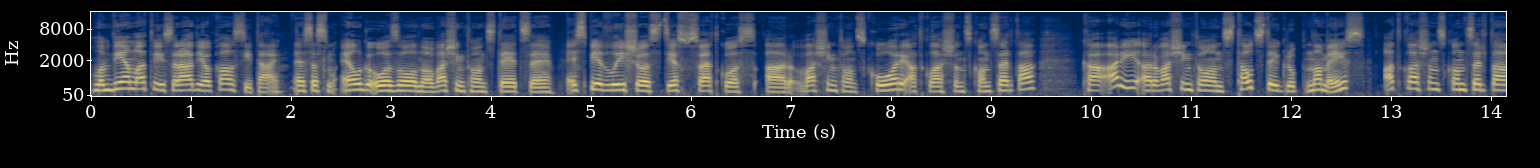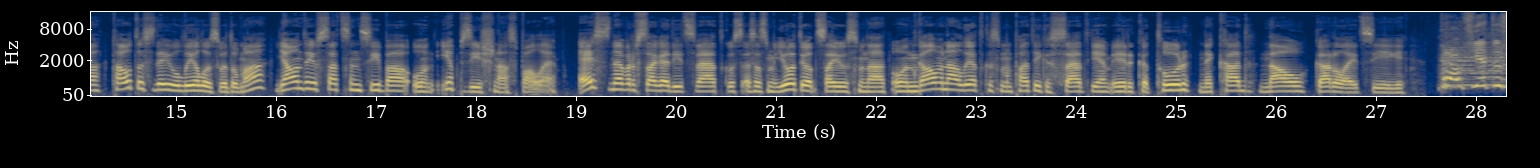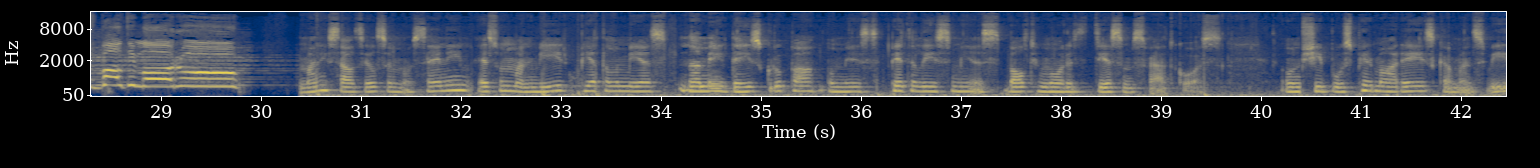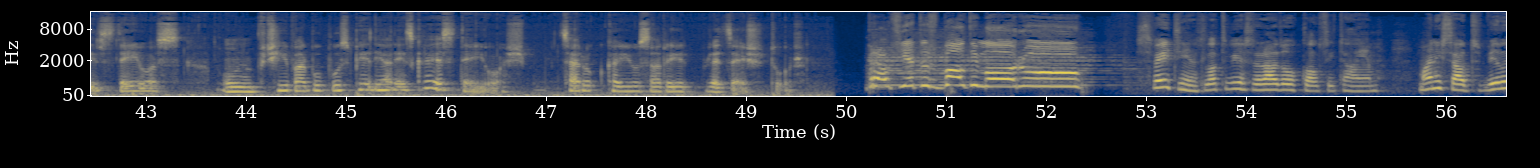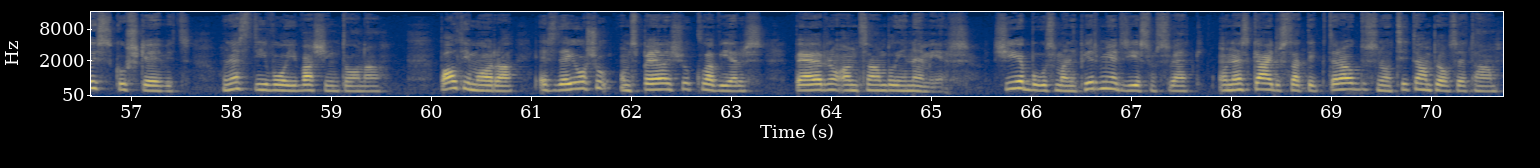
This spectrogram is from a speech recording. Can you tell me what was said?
Labdien, Latvijas radio klausītāji! Es esmu Elga Ozola no Vašingtonas DC. Es piedalīšos dziesmu svētkos ar Vašingtonas kori atklāšanas koncertā, kā arī ar Vašingtonas tautsteju grupu Namējas atklāšanas koncertā, tautas deju lielu uzvedumā, jaundeju sacensībā un iepazīšanās palē. Es nevaru sagaidīt svētkus, es esmu ļoti, ļoti sajūsmināta, un galvenā lieta, kas man patīk ar svētkiem, ir, ka tur nekad nav garlaicīgi. Brauciet uz Baltimoru! Mani sauc Ilse Mosenī. Es un man vīri piedalāmies Namī Dejas grupā, un mēs piedalīsimies Baltimoras dziesmu svētkos. Un šī būs pirmā reize, kad mans vīrs dejos, un šī varbūt būs pēdējā reize, kad es dejošu. Ceru, ka jūs arī redzēšu tur. Brauciet uz Baltimoru! Sveiciens Latvijas rādo klausītājiem! Mani sauc Vilis Kuškēvits, un es dzīvoju Vašingtonā. Baltimorā es dejošu un spēlēšu klavierus bērnu ansamblī Nemieris. Šie būs mani pirmie dziesmu svētki, un es gaidu satikt draugus no citām pilsētām.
